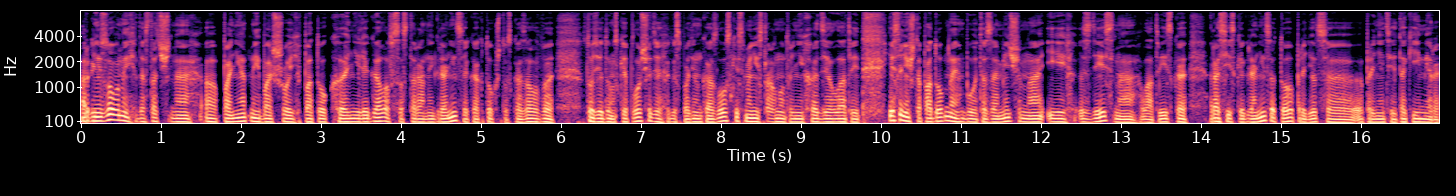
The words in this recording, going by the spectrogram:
Организованный, достаточно а, понятный большой поток нелегалов со стороны границы, как только что сказал в студии Домской площади господин Козловский, с министра внутренних дел Латвии. Если нечто подобное будет замечено и здесь, на латвийско-российской границе, то придется принять и такие меры.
